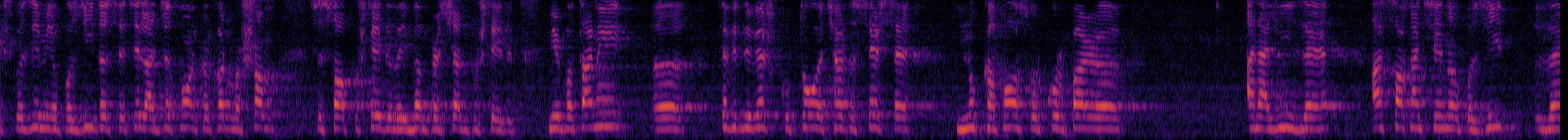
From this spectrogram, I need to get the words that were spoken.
ekspozimi i opozitës e cila gjithmonë kërkon më shumë sesa pushteti dhe i bën presion pushtetit. Mirëpo tani definitivisht kuptohet qartësisht se nuk ka pasur kurrfarë analize as sa kanë qenë në opozitë dhe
